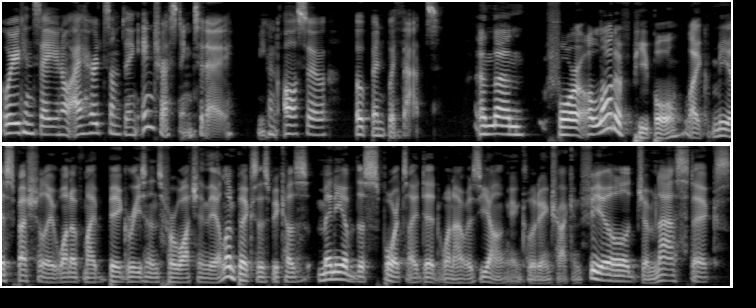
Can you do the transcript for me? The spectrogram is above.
Or you can say, you know, I heard something interesting today. You can also open with that. And then for a lot of people, like me especially, one of my big reasons for watching the Olympics is because many of the sports I did when I was young, including track and field, gymnastics,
